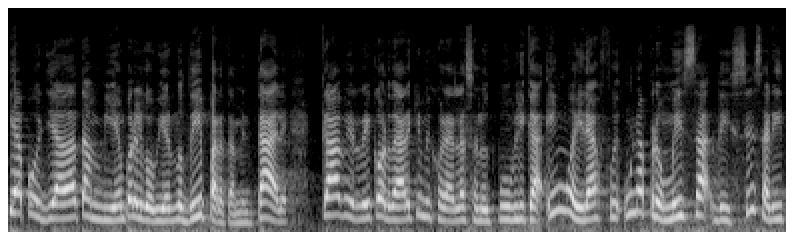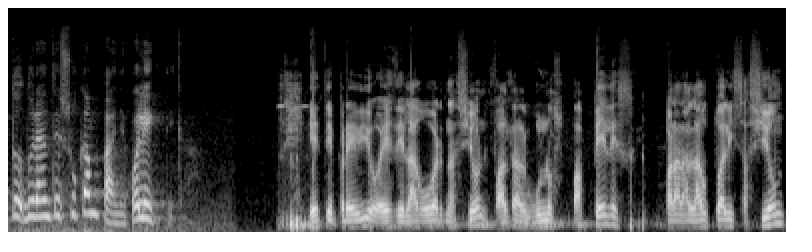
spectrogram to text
y apoyada también por el gobierno departamental. Cabe recordar que mejorar la salud pública en Guairá fue una promesa de Cesarito durante su campaña política. Este previo es de la gobernación, faltan algunos papeles para la actualización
